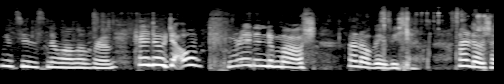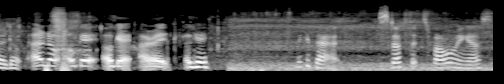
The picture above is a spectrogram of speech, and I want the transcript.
can see the snow all over him. Hello, Jack. Oh, right into mouse. Hello, babies. Hello, Shadow. Hello. Okay, okay, all right, okay. Look at that stuff that's following us.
